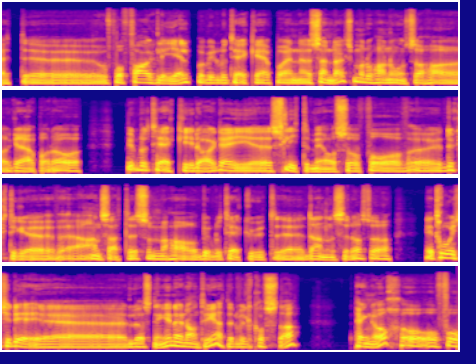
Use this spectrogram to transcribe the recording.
et, eh, å få faglig hjelp på biblioteket på en søndag, så må du ha noen som har greie på det. og Biblioteket i dag de sliter med å få dyktige ansatte som har bibliotekutdannelse. Så jeg tror ikke det er løsningen. En annen ting er at det vil koste penger og få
